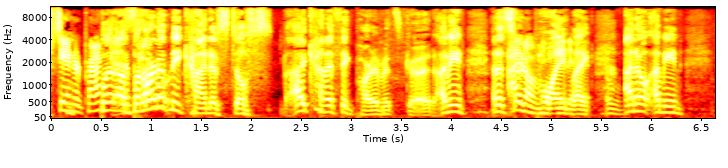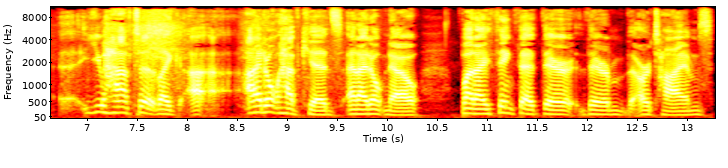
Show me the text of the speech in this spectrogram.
standard practice. But, uh, but part of me kind of still, I kind of think part of it's good. I mean, at a certain point, hate it. like, I don't, I mean, uh, you have to, like, I, I don't have kids and I don't know, but I think that there, there are times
